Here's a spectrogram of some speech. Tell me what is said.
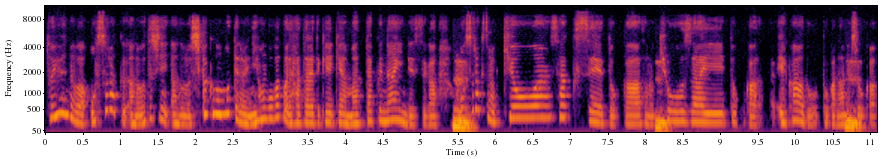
というのは、おそらく、あの、私、あの、資格も持ってないのに日本語学校で働いた経験は全くないんですが、うん、おそらくその教案作成とか、その教材とか、うん、絵カードとかなんでしょうか、うん、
